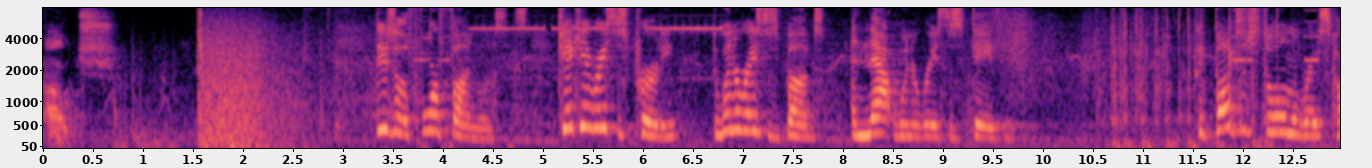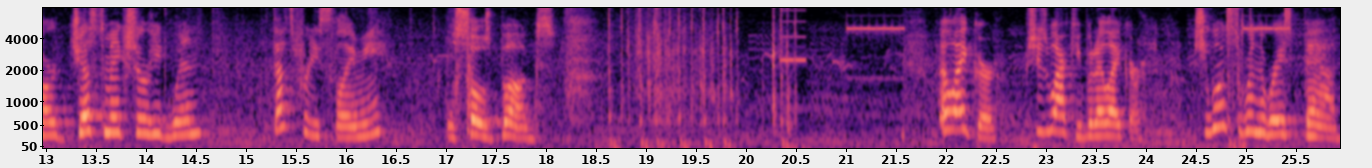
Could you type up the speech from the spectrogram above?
Ouch. These are the four finalists. KK Race is Purdy, the winner races Bugs, and that winner races Davy. Could Bugs have stolen the race car just to make sure he'd win? That's pretty slimy. Well, so's Bugs. I like her. She's wacky, but I like her. She wants to win the race bad.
